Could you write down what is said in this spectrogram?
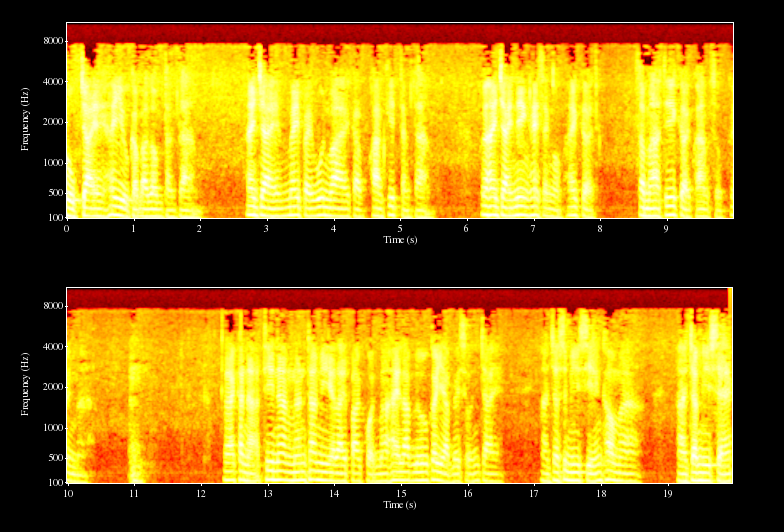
ผูกใจให้อยู่กับอารมณ์ต่างๆ ให้ใจไม่ไปวุ่นวายกับความคิดต่างๆ เพื่อให้ใจนิ่งให้สงบให้เกิดสมาธิเกิดความสุขขึ้นมา และขณะที่นั่งนั้นถ้ามีอะไรปรากฏมาให้รับรู้ก็อย่าไปสนใจ อาจจะมีเสียงเข้ามา อาจจะมีแสง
